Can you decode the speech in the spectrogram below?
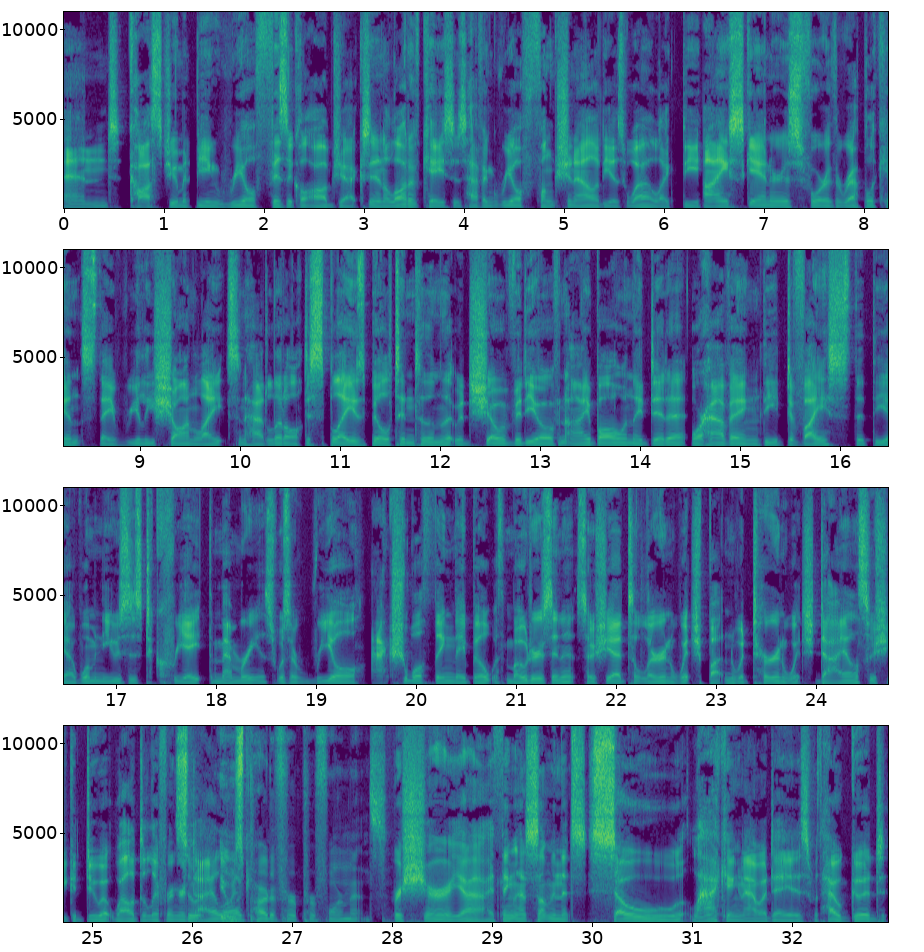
and costume and being real physical objects, and in a lot of cases, having real functionality as well, like the eye scanners for the replicants, they really shone lights and had little displays built into them that would show a video of an eyeball when they did it, or having the device that the uh, woman uses to create the memories was a real, actual thing they built with motors in it. So she had to learn which button would turn which dial so she could do it while delivering her So dialogue. it was part of her performance. For sure, yeah. I think that's something that's so lacking nowadays with how good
